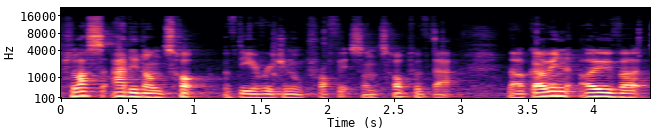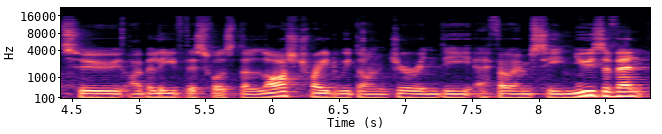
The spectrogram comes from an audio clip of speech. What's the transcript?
plus added on top of the original profits on top of that. Now going over to, I believe this was the last trade we done during the FOMC news event.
